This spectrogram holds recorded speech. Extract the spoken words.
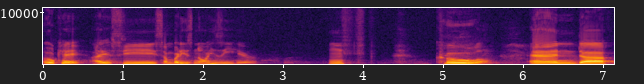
Okay, I see somebody's noisy here. Hmm. cool. And uh,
